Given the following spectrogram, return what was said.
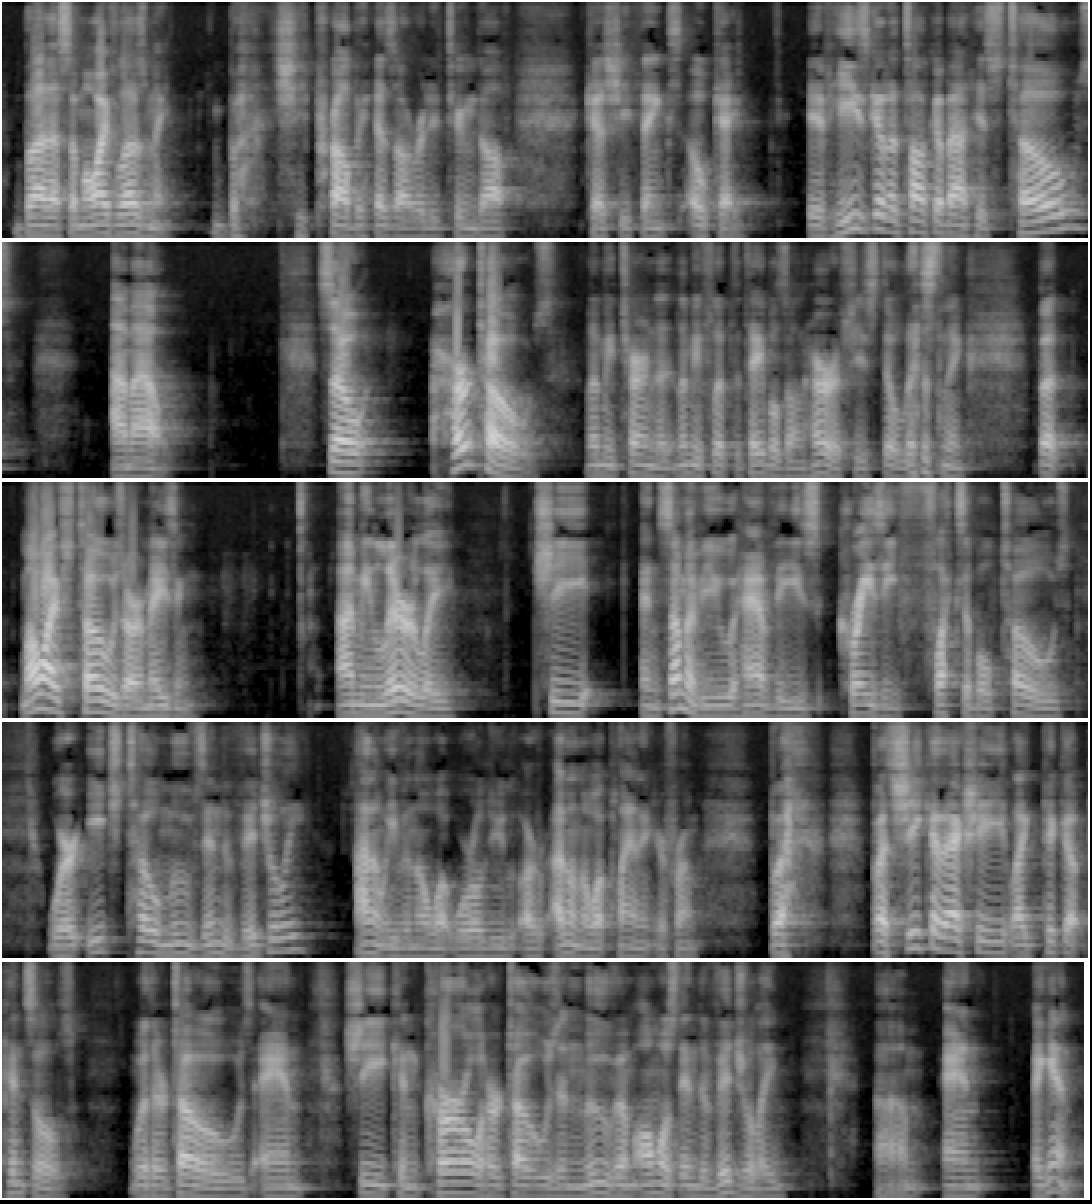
but uh, so my wife loves me, but she probably has already tuned off because she thinks, okay, if he's going to talk about his toes, I'm out. So her toes. Let me turn the, let me flip the tables on her if she's still listening. But my wife's toes are amazing. I mean, literally, she, and some of you have these crazy flexible toes where each toe moves individually. I don't even know what world you, or I don't know what planet you're from, but, but she could actually like pick up pencils with her toes and she can curl her toes and move them almost individually. Um, and again,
